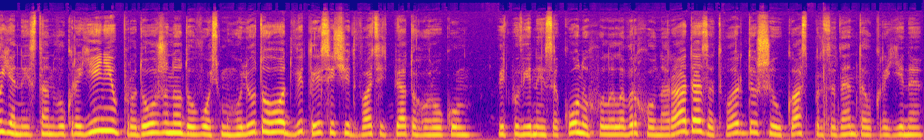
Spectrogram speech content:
Воєнний стан в Україні продовжено до 8 лютого 2025 року. Відповідний закон ухвалила Верховна Рада, затвердивши указ президента України.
